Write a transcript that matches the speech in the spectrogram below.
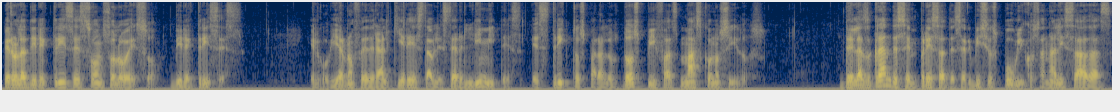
Pero las directrices son solo eso, directrices. El gobierno federal quiere establecer límites estrictos para los dos PIFAS más conocidos. De las grandes empresas de servicios públicos analizadas,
